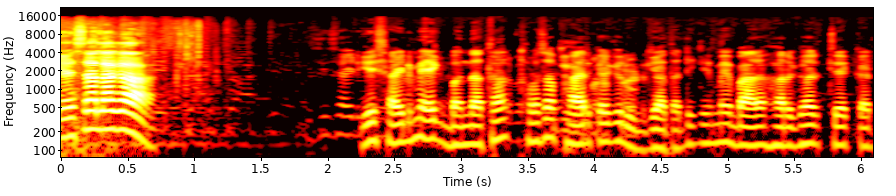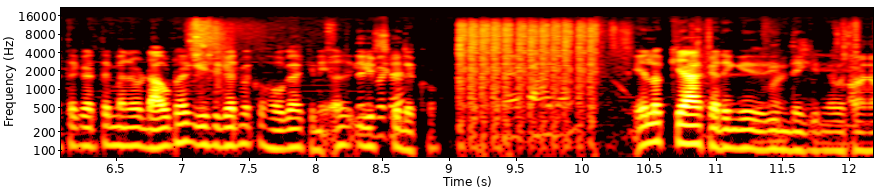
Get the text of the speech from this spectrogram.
कैसा लगा? ये साइड में एक बंदा था थोड़ा सा फायर करके रुक गया था। ठीक है? मैं बार हर घर चेक करते करते मैंने डाउट है कि इस घर में कोई होगा कि नहीं। और इसके देखो। मैं कहाँ जाऊँ? ये लोग क्या करेंगे ज़िंदगी में बताओ।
